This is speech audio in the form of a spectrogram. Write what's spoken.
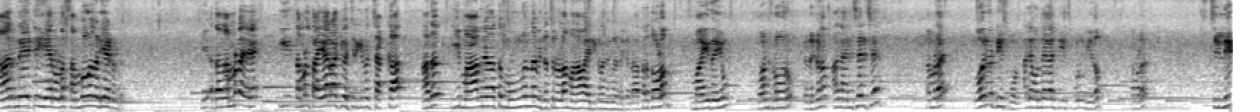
ഈ മാരിനേറ്റ് ചെയ്യാനുള്ള സംഭവങ്ങൾ റെഡിയായിട്ടുണ്ട് നമ്മുടെ ഈ നമ്മൾ തയ്യാറാക്കി വെച്ചിരിക്കുന്ന ചക്ക അത് ഈ മാവിനകത്ത് മുങ്ങുന്ന വിധത്തിലുള്ള മാവായിരിക്കണം നിങ്ങൾ എടുക്കേണ്ടത്. അത്രത്തോളം മൈദയും കോൺഫ്ലോറും എടുക്കണം. അതിനനുസരിച്ച് നമ്മൾ ഓരോ ടീസ്പൂൺ അല്ലെങ്കിൽ ഒന്നേകാൽ ടീസ്പൂൺ വീതം നമ്മൾ ചില്ലി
